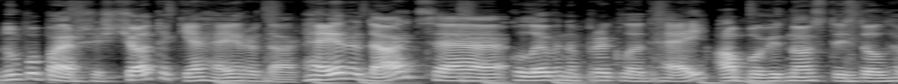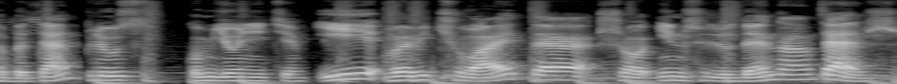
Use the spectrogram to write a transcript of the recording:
Ну, по-перше, що таке гей-радар? Гей-радар це коли ви, наприклад, гей або відноситесь до ЛГБТ плюс ком'юніті, і ви відчуваєте, що інша людина теж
